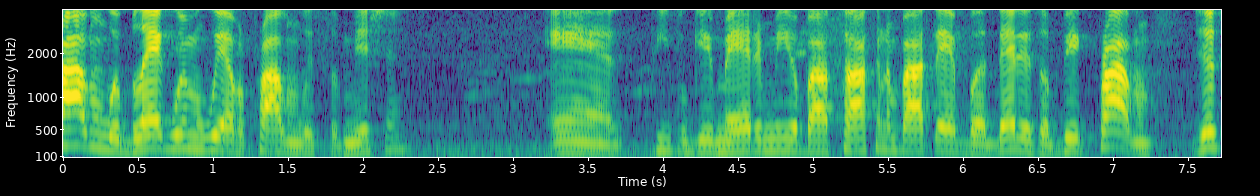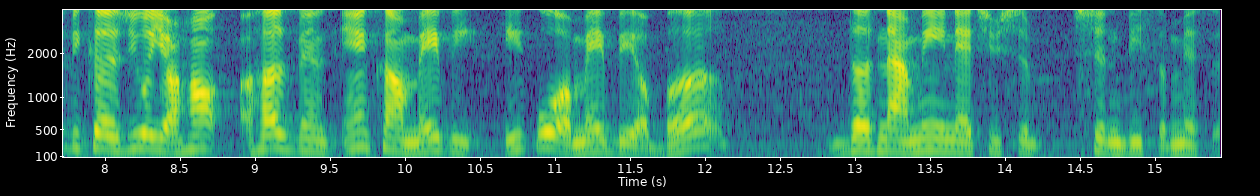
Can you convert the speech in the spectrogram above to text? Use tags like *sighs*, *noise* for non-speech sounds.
problem with black women. We have a problem with submission, and people get mad at me about talking about that. But that is a big problem. Just because you and your hu- husband's income may be equal or maybe above, does not mean that you should shouldn't be submissive.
